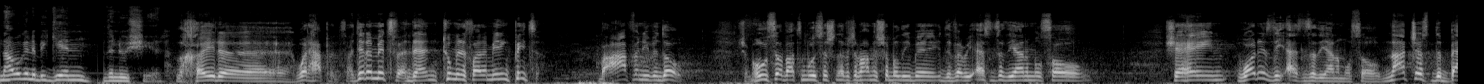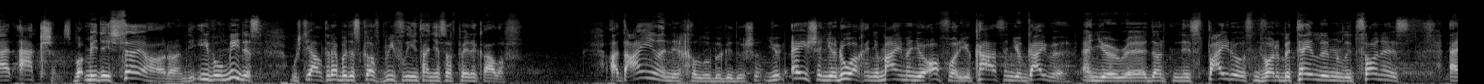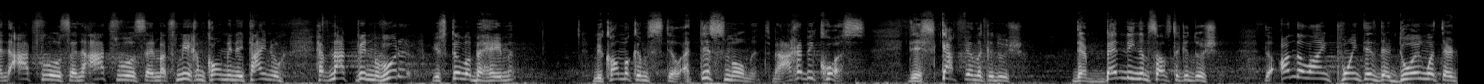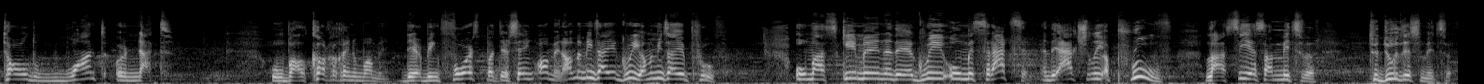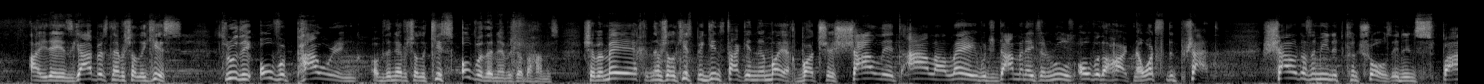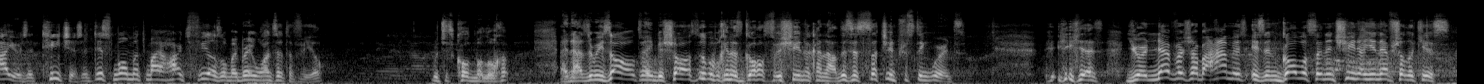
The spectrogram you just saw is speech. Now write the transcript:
Now we're going to begin the new. L'chayre, what happens? I did a mitzvah, and then two minutes later I'm eating pizza. But often, even though. The very essence of the animal soul. Shehain, what is the essence of the animal soul? Not just the bad actions, but midei the evil midas, which the Alter Rebbe discussed briefly in Tanya Perek Aleph. Your Eish and your Ruach and your Mayim and your Offer, your Kas and your Gaive, and your uh, Nispairos and Dvar Betelim and Litzonis and Atzlus and Atzvus and Matzmichim Kol Minei Tainuk have not been Mavur, you're still a behemoth. Mikomakim still, at this moment, because they're Skafia Kedusha, they're bending themselves to Kedusha. The underlying point is they're doing what they're told, want or not. They're being forced, but they're saying Amen. Amen means I agree. Amen means I approve. Umaskimin, and they agree. Umisratzen, and they actually approve la mitzvah to do this mitzvah. Through the overpowering of the Nefesh Alikis over the Nefesh Abahamis. Shebameich, Nefesh Alikis begins talking in the Moyach, but Sheshalit ala which dominates and rules over the heart. Now what's the pshat? Shal doesn't mean it controls, it inspires, it teaches. At this moment, my heart feels what my brain wants it to feel which is called malucha. And as a result, this is such interesting words. He says, your nefesh abahamis is in Golos and in Shina, and your nefesh alakis.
